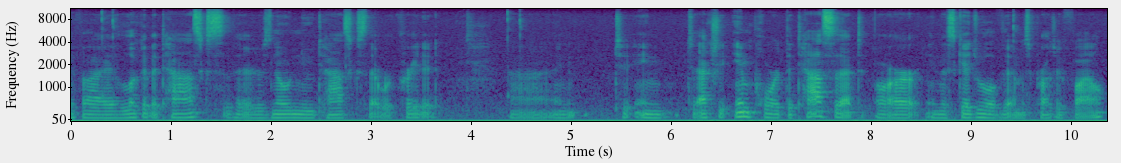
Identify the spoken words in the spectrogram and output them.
If I look at the tasks there's no new tasks that were created. Uh, and to, to actually import the tasks that are in the schedule of the MS project file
